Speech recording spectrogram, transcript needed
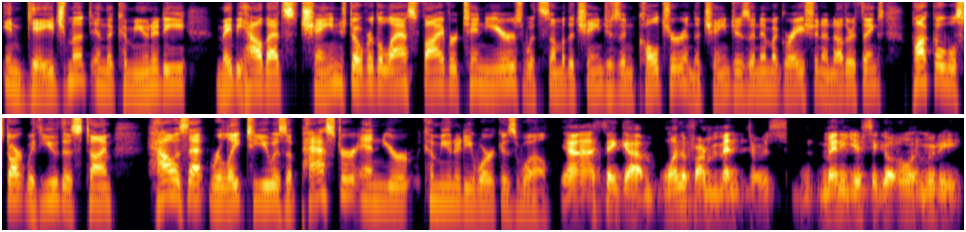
engagement in the community, maybe how that's changed over the last 5 or 10 years with some of the changes in culture and the changes in immigration and other things. Paco, we'll start with you this time. How does that relate to you as a pastor and your community work as well? Yeah, I think um, one of our mentors many years ago, a Moody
